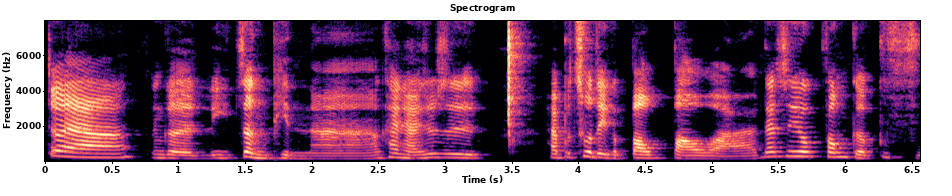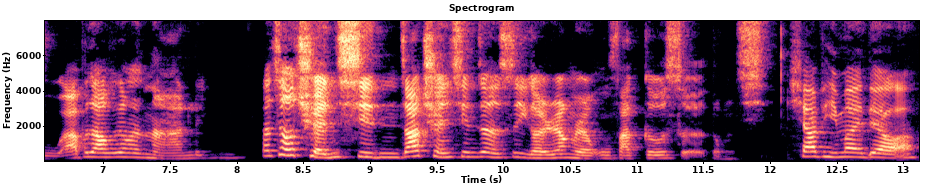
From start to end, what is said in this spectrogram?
对啊，那个礼赠品啊，看起来就是还不错的一个包包啊，但是又风格不符啊，不知道用在哪里。那之后全新，你知道全新真的是一个让人无法割舍的东西。虾皮卖掉啊，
